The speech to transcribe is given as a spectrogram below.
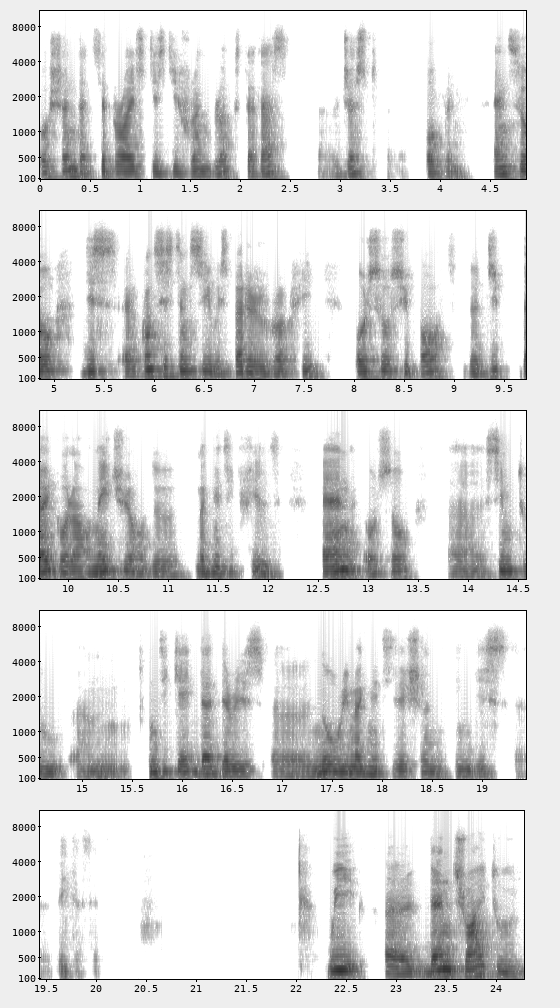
ocean that separates these different blocks that has uh, just opened. And so this uh, consistency with paleogeography also support the deep dipolar nature of the magnetic fields and also uh, seem to um, indicate that there is uh, no remagnetization in this uh, data set. We uh, then try to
